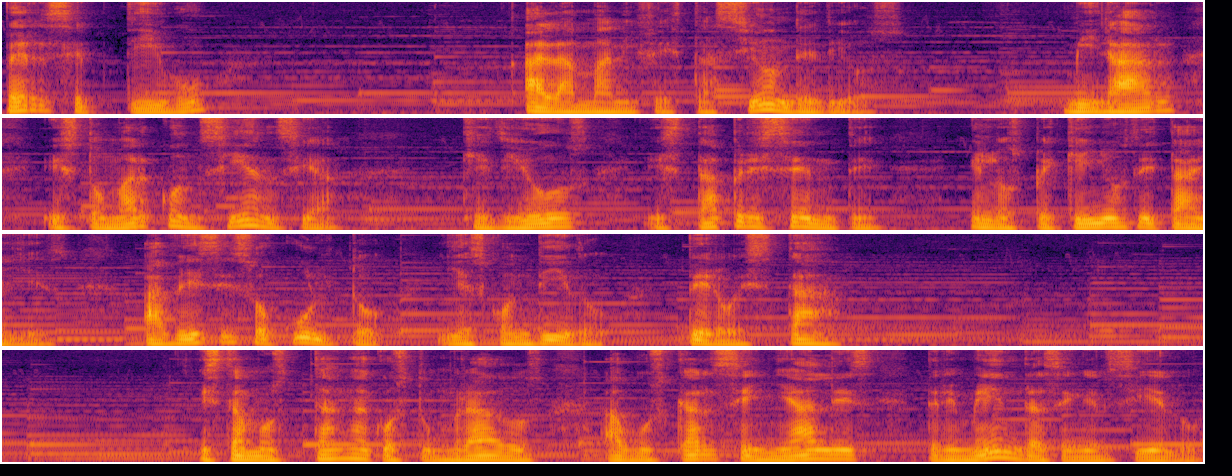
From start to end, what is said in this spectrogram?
perceptivo a la manifestación de Dios. Mirar es tomar conciencia que Dios está presente en los pequeños detalles, a veces oculto y escondido, pero está. Estamos tan acostumbrados a buscar señales tremendas en el cielo,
